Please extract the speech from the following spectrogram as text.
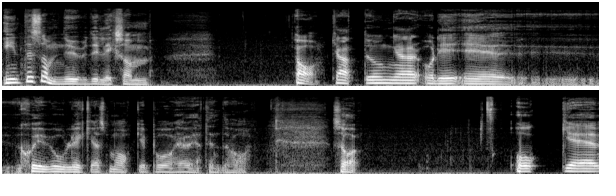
Inte som nu, det är liksom ja, kattungar och det är eh, sju olika smaker på jag vet inte vad. Så. Och eh,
